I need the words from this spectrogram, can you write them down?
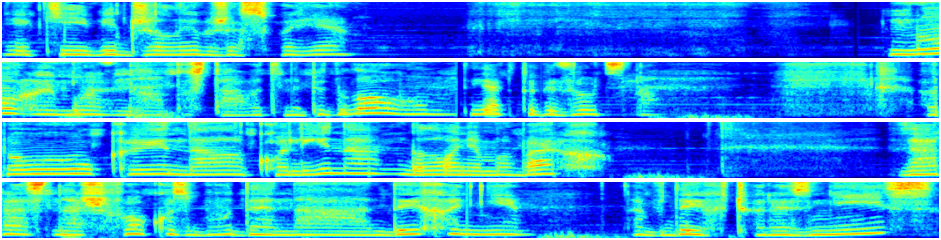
які віджили вже своє. Ноги можна поставити на підлогу, як тобі зручно. Руки на коліна, долонями вверх. Зараз наш фокус буде на диханні, вдих через ніс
